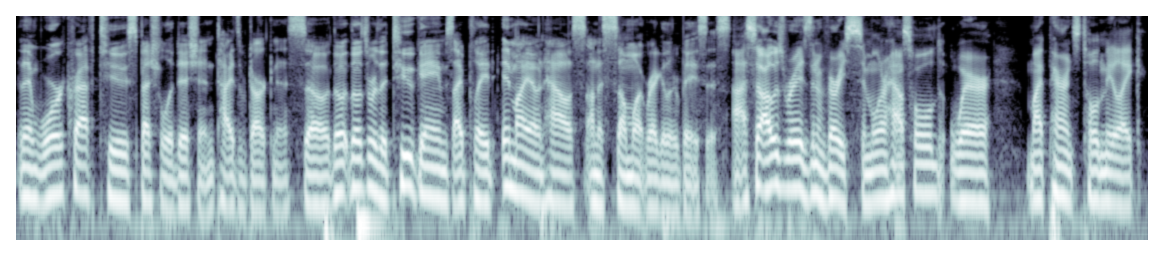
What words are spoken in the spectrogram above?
and then Warcraft 2 Special Edition, Tides of Darkness. So th- those were the two games I played in my own house on a somewhat regular basis. Uh, so, I was raised in a very similar household where my parents told me like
